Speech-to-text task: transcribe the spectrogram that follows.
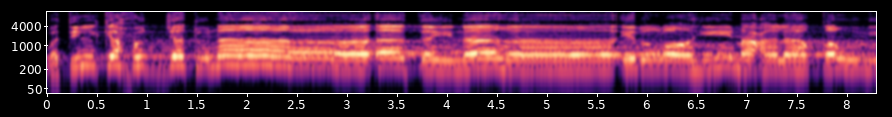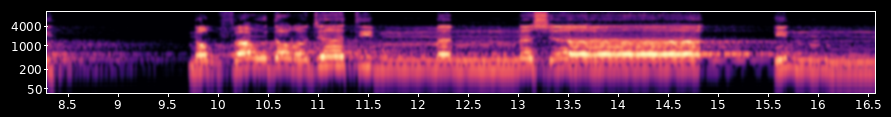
وتلك حجتنا آتيناها إبراهيم على قومه نرفع درجات من نشاء إن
